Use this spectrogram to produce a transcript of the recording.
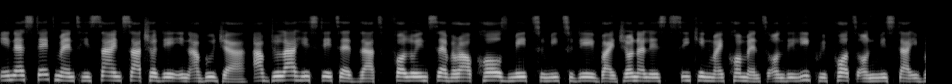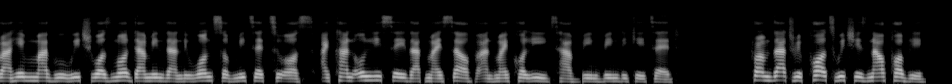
In a statement he signed Saturday in Abuja, Abdullahi stated that, following several calls made to me today by journalists seeking my comments on the leak report on Mr. Ibrahim Magu, which was more damning than the one submitted to us, I can only say that myself and my colleagues have been vindicated. From that report, which is now public,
